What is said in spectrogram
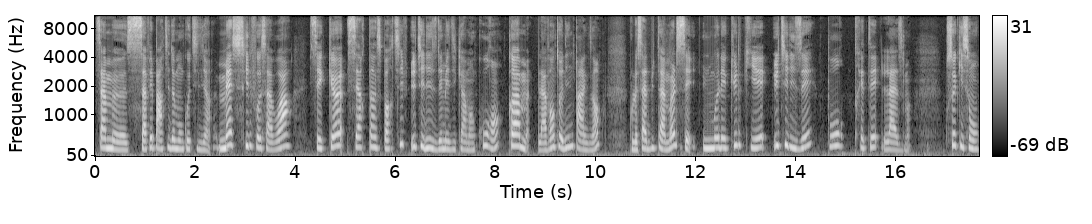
ça, me, ça fait partie de mon quotidien. Mais ce qu'il faut savoir, c'est que certains sportifs utilisent des médicaments courants, comme la ventoline par exemple, le salbutamol, c'est une molécule qui est utilisée pour traiter l'asthme. Ceux qui sont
